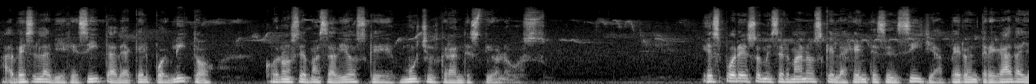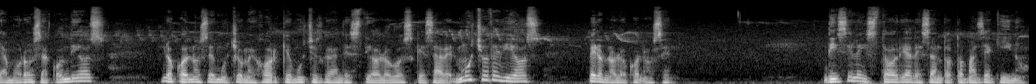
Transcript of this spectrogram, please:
a veces la viejecita de aquel pueblito conoce más a Dios que muchos grandes teólogos. Es por eso, mis hermanos, que la gente sencilla, pero entregada y amorosa con Dios, lo conoce mucho mejor que muchos grandes teólogos que saben mucho de Dios, pero no lo conocen. Dice la historia de Santo Tomás de Aquino,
